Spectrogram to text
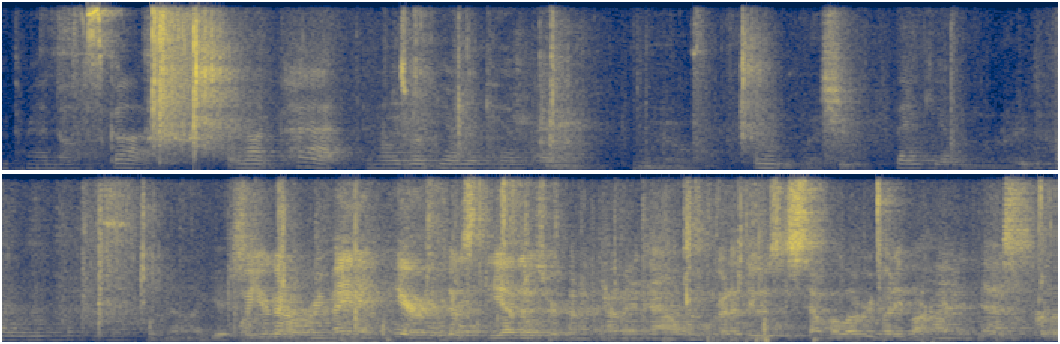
with Randolph Scott and Aunt Pat, and I was working on your campaign. Well, And bless you. thank you. Right. You've had a wonderful time. Now, I guess. Well, you're going to remain in here because the others are going to come in now. What we're going to do is assemble everybody behind the desk for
